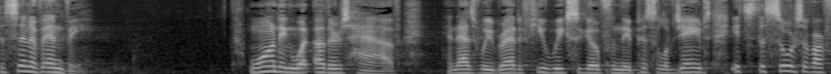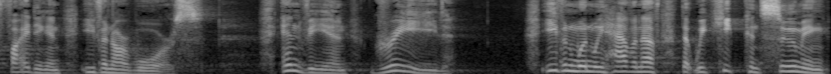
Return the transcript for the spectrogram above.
The sin of envy, wanting what others have. And as we read a few weeks ago from the Epistle of James, it's the source of our fighting and even our wars envy and greed. Even when we have enough that we keep consuming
